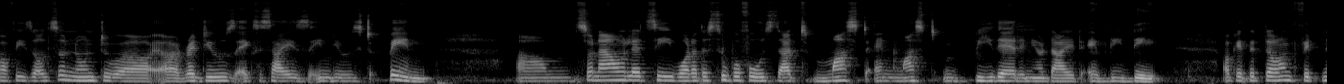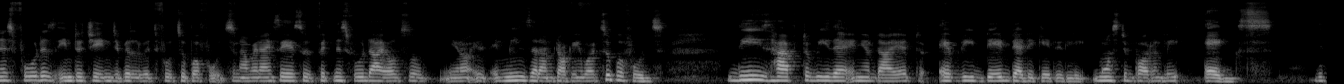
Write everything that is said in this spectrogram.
Coffee is also known to uh, uh, reduce exercise induced pain. Um, so now let's see what are the superfoods that must and must be there in your diet every day. Okay, the term fitness food is interchangeable with food superfoods. Now, when I say so fitness food, I also, you know, it, it means that I'm talking about superfoods. These have to be there in your diet every day dedicatedly. Most importantly, eggs the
